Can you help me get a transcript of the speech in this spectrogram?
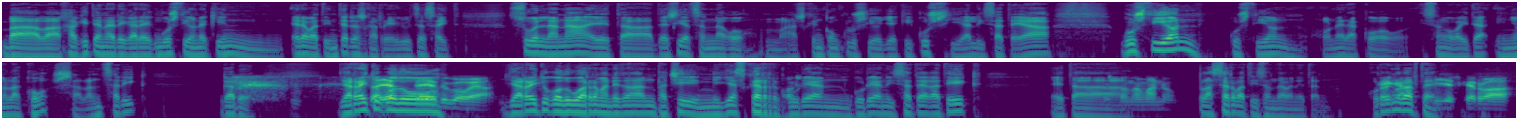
ba, ba, jakiten ari garen guzti honekin erabat interesgarria iruditzen zait. Zuen lana eta desiatzen nago, azken konklusio horiek ikusi ahal izatea, guztion, guztion onerako izango baita inolako zalantzarik gabe. Jarraituko du jarraituko du harremanetan patxi mila esker gurean gurean izateagatik eta placer bat izan da benetan. Hurrengo Venga, arte. ba.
